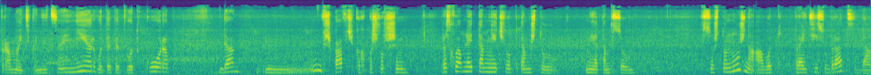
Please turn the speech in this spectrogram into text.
промыть кондиционер, вот этот вот короб, да, в шкафчиках пошуршим. Расхламлять там нечего, потому что у меня там все, все, что нужно, а вот пройтись, убраться, да.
